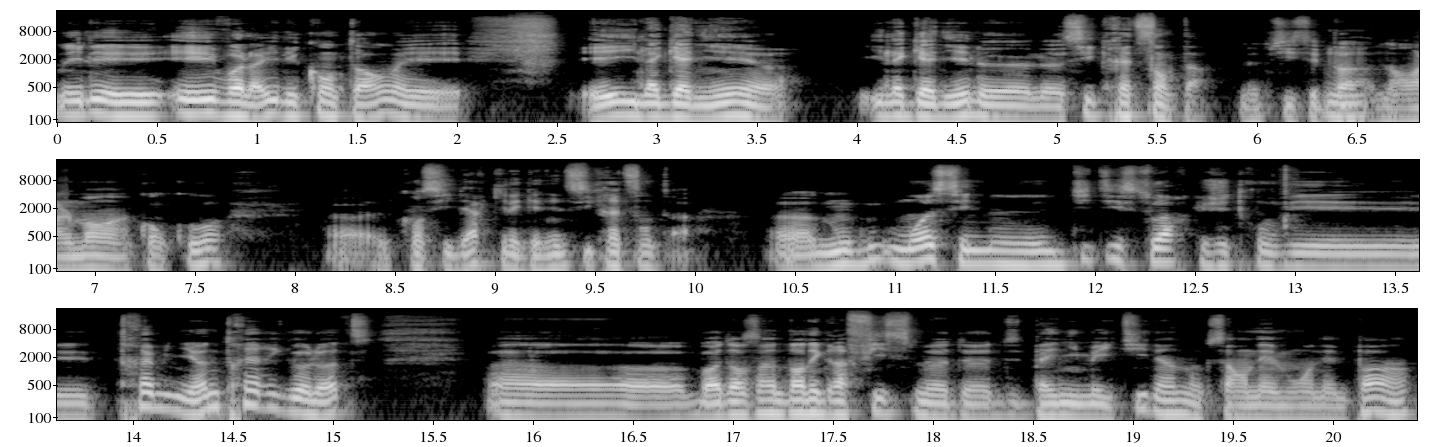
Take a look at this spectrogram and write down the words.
Il est et voilà il est content et et il a gagné il a gagné le, le Secret Santa, même si c'est pas mm. normalement un concours. Euh, il considère qu'il a gagné le Secret Santa. Euh, moi, c'est une, petite histoire que j'ai trouvée très mignonne, très rigolote. Euh, bon, dans, un, dans des graphismes de, d'animated, hein, donc ça on aime ou on n'aime pas. Hein.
